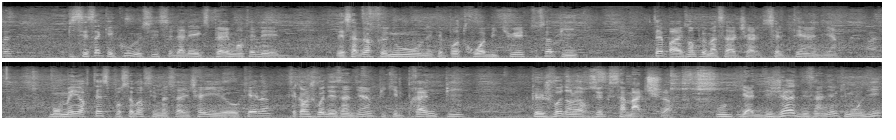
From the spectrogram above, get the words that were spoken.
Puis c'est ça qui est cool aussi, c'est d'aller expérimenter des, saveurs que nous, on n'était pas trop habitués, tout ça. Puis, tu sais, par exemple, le masala chai, c'est le thé indien. Mon meilleur test pour savoir si le masala chai est OK, c'est quand je vois des Indiens, puis qu'ils prennent, puis que je vois dans leurs yeux que ça match, là. Où il y a déjà des Indiens qui m'ont dit,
